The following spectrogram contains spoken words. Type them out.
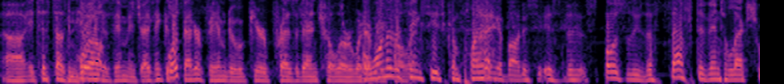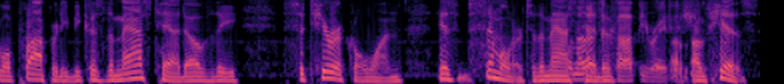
uh, it just doesn't help Well, his image. I think it's better for him to appear presidential or whatever. Well, one you of the it. things he's complaining about is, is the supposedly the theft of intellectual property because the masthead of the satirical one is similar to the masthead that's a of, copyright of, issue. of his.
